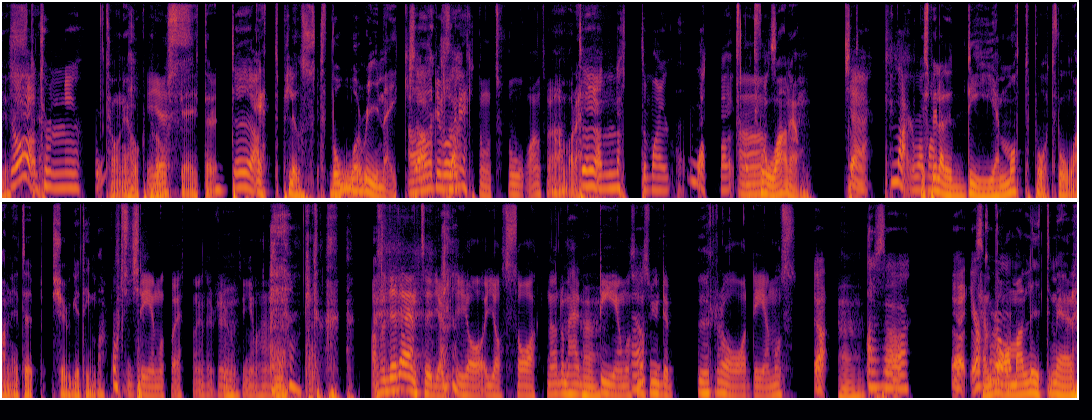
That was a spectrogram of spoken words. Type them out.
Just Ja, det. Tony Hawk. Tony Hawk Pro Yes. Skater Det, 1 plus 2 remake. Ja, det var väl exakt. ett och tvåan tror Ja, jag. var det. det nötte man ju. Ja. Tvåan ja. Jäklar vad Vi spelade demot på tvåan i typ 20 timmar. Demot på ettan, jag tror Mm. det var här. Alltså det där är en tid jag, jag, jag saknar. De här Ja. demosarna Ja. som gjorde bra demos. Mm. Alltså, jag, jag Sen var man lite mer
